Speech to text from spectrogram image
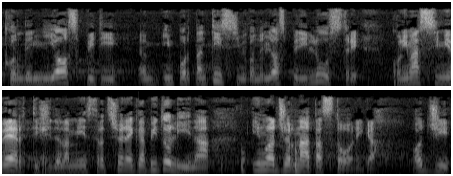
con degli ospiti eh, importantissimi, con degli ospiti illustri, con i massimi vertici dell'amministrazione capitolina in una giornata storica. Oggi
